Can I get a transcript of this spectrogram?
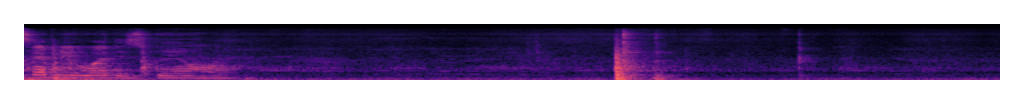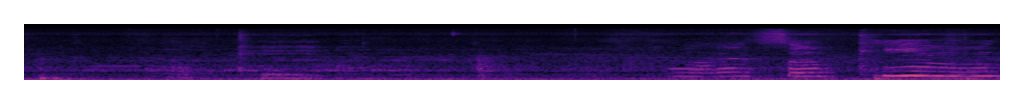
tell me what is going on. Okay. Oh, that's so cute.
